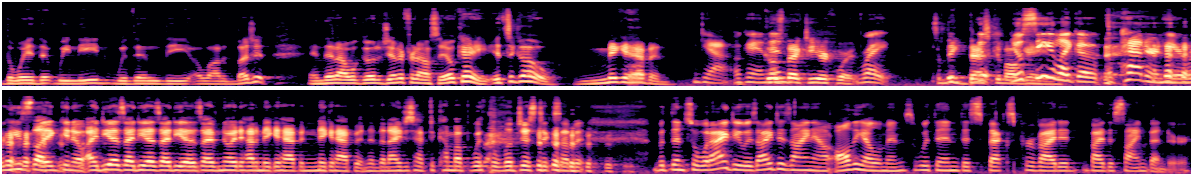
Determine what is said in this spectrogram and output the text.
the way that we need within the allotted budget, and then I will go to Jennifer and I'll say, okay, it's a go, make it happen. Yeah. Okay. And Goes then, back to your court. right. It's a big You'll- basketball. You'll game. see like a, a pattern here where he's like, you know, ideas, ideas, ideas. I have no idea how to make it happen, make it happen. And then I just have to come up with the logistics of it. But then, so what I do is I design out all the elements within the specs provided by the sign vendor.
